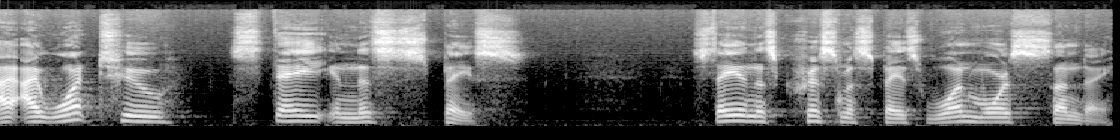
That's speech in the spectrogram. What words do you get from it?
I, I want to stay in this space, stay in this Christmas space one more Sunday.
